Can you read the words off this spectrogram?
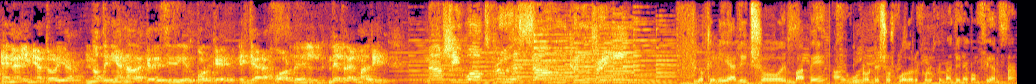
En la eliminatoria no tenía nada que decidir porque ella era jugador del, del Real Madrid. Lo que le ha dicho Mbappé algunos de esos jugadores con los que mantiene confianza,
